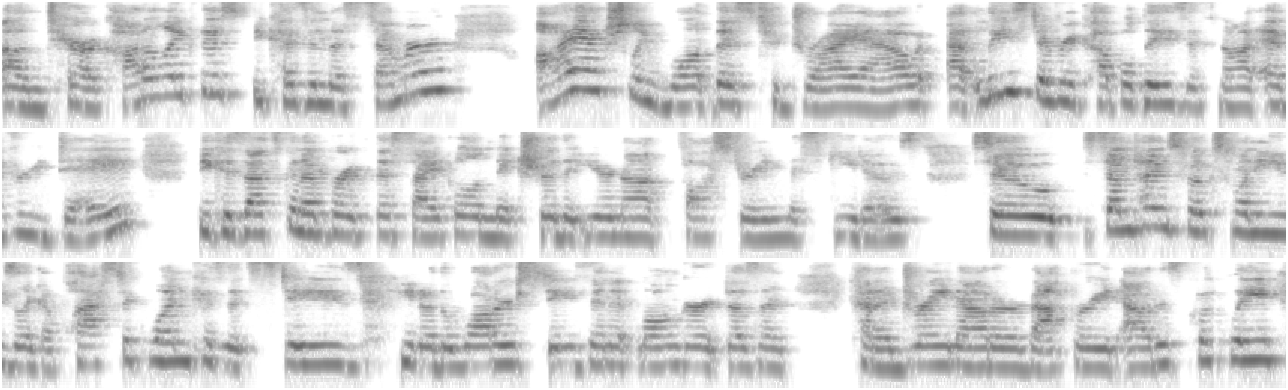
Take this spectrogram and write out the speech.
um, terracotta like this because in the summer, I actually want this to dry out at least every couple days, if not every day, because that's going to break the cycle and make sure that you're not fostering mosquitoes. So sometimes folks want to use like a plastic one because it stays, you know, the water stays in it longer. It doesn't kind of drain out or evaporate out as quickly.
